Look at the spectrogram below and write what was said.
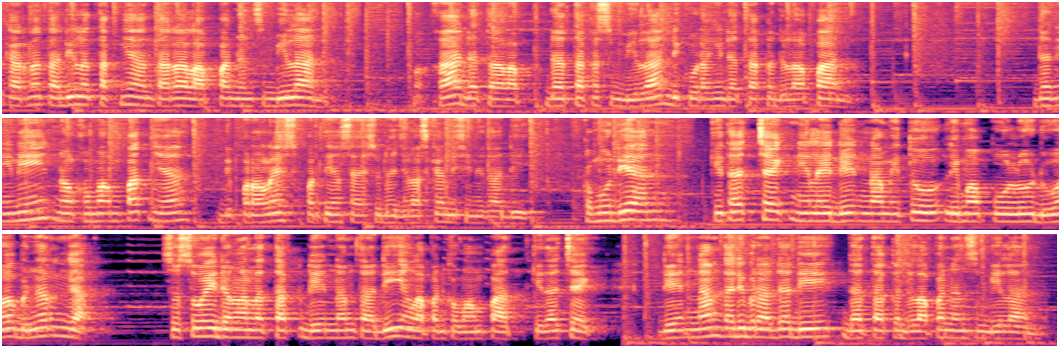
Karena tadi letaknya antara 8 dan 9. Maka data data ke-9 dikurangi data ke-8. Dan ini 0,4-nya diperoleh seperti yang saya sudah jelaskan di sini tadi. Kemudian kita cek nilai D6 itu 52 benar nggak? Sesuai dengan letak D6 tadi yang 8,4. Kita cek. D6 tadi berada di data ke-8 dan 9.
